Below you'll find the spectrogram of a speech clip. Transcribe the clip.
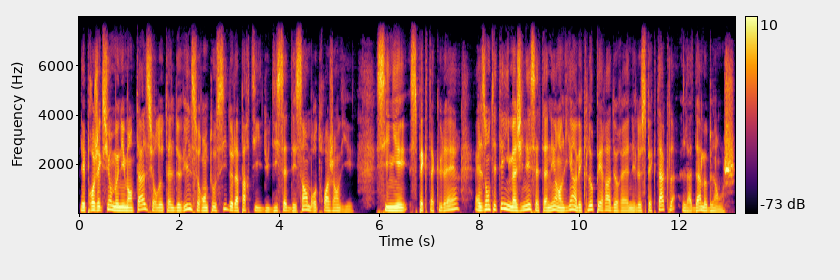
Les projections monumentales sur l'hôtel de ville seront aussi de la partie du 17 décembre au 3 janvier. Signées spectaculaires, elles ont été imaginées cette année en lien avec l'Opéra de Rennes et le spectacle La Dame Blanche.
